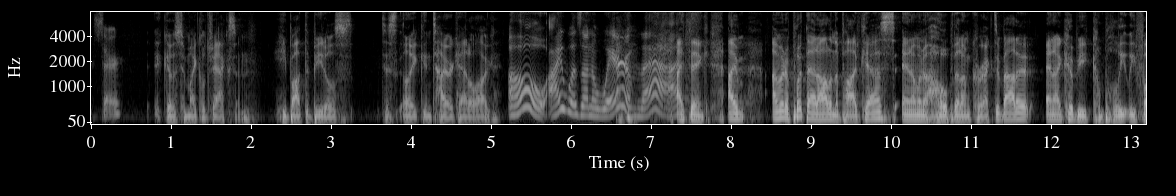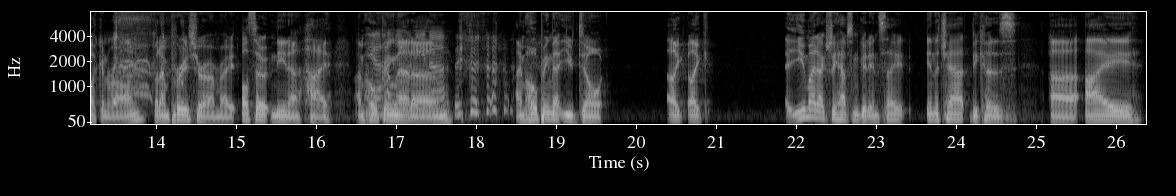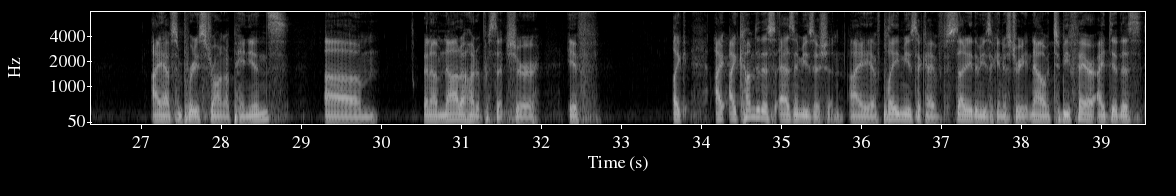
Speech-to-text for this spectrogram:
Sir. It goes to Michael Jackson. He bought the Beatles just like entire catalog. Oh, I was unaware of that. I think I'm I'm gonna put that out on the podcast, and I'm gonna hope that I'm correct about it. And I could be completely fucking wrong, but I'm pretty sure I'm right. Also, Nina, hi. I'm Yeah, hoping hello, that um, I'm hoping that you don't like like you might actually have some good insight in the chat because uh, I I have some pretty strong opinions, um, and I'm not 100 percent sure if like I, I come to this as a musician. I have played music. I've studied the music industry. Now, to be fair, I did this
